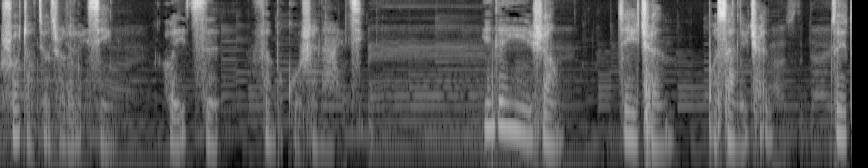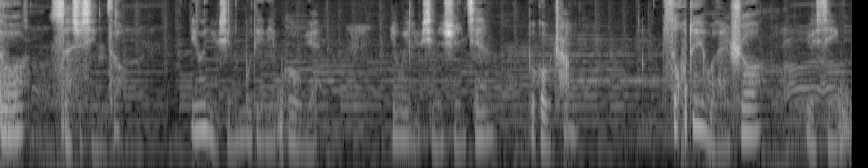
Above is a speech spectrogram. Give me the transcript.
说走就走的旅行，和一次奋不顾身的爱情。严格意义上，这一程不算旅程，最多算是行走，因为旅行的目的地不够远，因为旅行的时间不够长。似乎对于我来说，旅行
